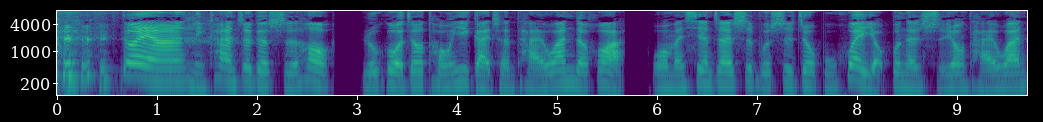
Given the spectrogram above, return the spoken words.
对啊，你看这个时候，如果就同意改成台湾的话。我们现在是不是就不会有不能使用台湾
